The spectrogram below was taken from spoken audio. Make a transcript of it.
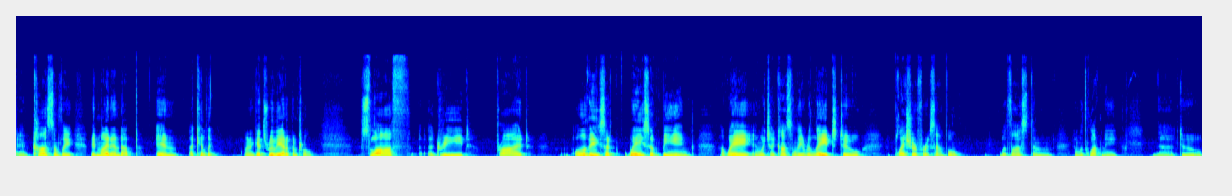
and constantly, it might end up in a killing when it gets really out of control. Sloth, uh, greed, pride, all of these are ways of being, a way in which I constantly relate to pleasure, for example, with lust and, and with gluttony, uh, to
